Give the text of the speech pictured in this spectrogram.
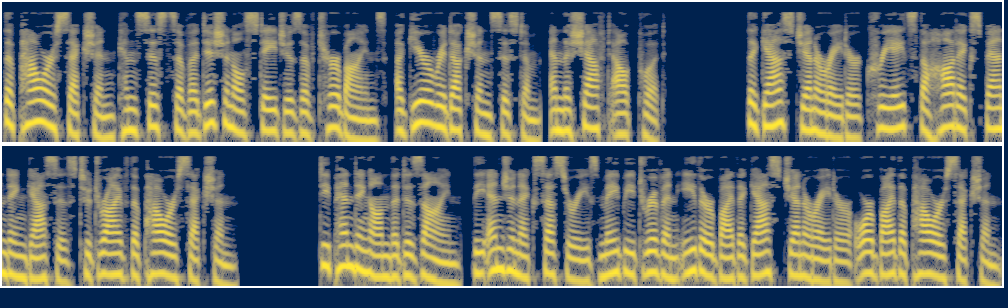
The power section consists of additional stages of turbines, a gear reduction system, and the shaft output. The gas generator creates the hot expanding gases to drive the power section. Depending on the design, the engine accessories may be driven either by the gas generator or by the power section.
